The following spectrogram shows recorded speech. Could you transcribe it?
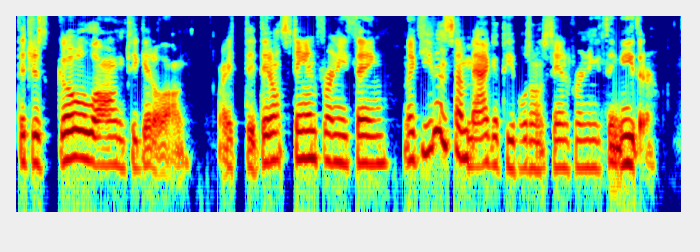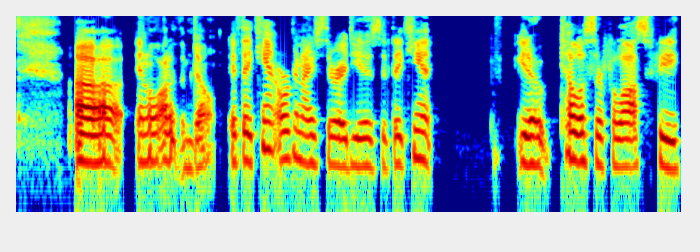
That just go along to get along, right? They, they don't stand for anything. Like even some MAGA people don't stand for anything either, uh, and a lot of them don't. If they can't organize their ideas, if they can't you know tell us their philosophy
